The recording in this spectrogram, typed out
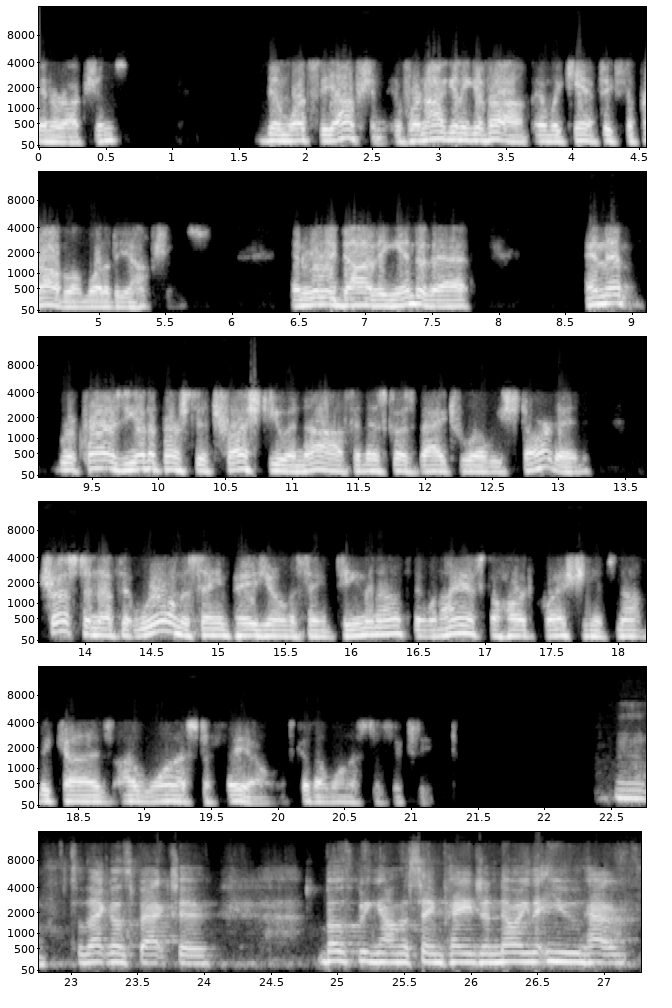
interruptions, then what's the option? If we're not going to give up and we can't fix the problem, what are the options? And really diving into that. And that requires the other person to trust you enough. And this goes back to where we started trust enough that we're on the same page and on the same team enough that when I ask a hard question, it's not because I want us to fail, it's because I want us to succeed. Mm, so that goes back to both being on the same page and knowing that you have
